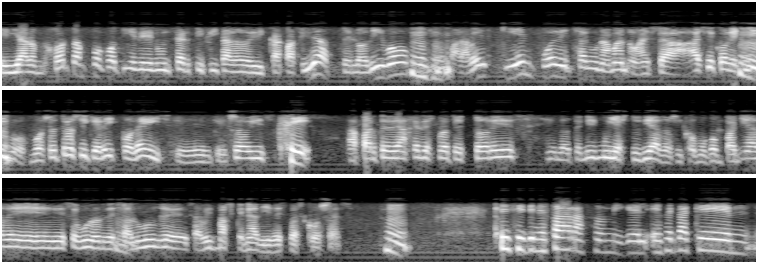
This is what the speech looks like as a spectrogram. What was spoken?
y a lo mejor tampoco tienen un certificado de discapacidad. Te lo digo para ver quién puede echar una mano a, esa, a ese colectivo. Vosotros, si queréis, podéis, que, sois, aparte de ángeles protectores, lo tenéis muy estudiados y como compañía de, seguros de salud eh, sabéis más que nadie de estas cosas. Sí, sí, tienes toda razón, Miguel. Es verdad que,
